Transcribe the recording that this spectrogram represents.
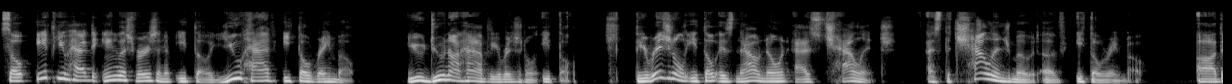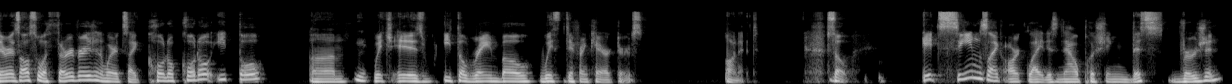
So if you have the English version of Ito, you have Ito Rainbow. You do not have the original Ito. The original Ito is now known as Challenge, as the challenge mode of Ito Rainbow. Uh, there is also a third version where it's like Koro Koro Ito, um, yeah. which is Ito Rainbow with different characters on it. So it seems like Arclight is now pushing this version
